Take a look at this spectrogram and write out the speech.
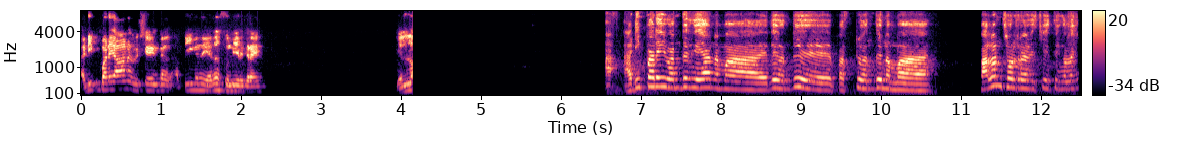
அடிப்படையான விஷயங்கள் அப்படிங்கறது எதை சொல்லியிருக்கிறேன்? அடிப்படை வந்துங்கய்யா நம்ம இது வந்து ஃபர்ஸ்ட் வந்து நம்ம பலன் சொல்ற விஷயத்துங்களுக்கு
